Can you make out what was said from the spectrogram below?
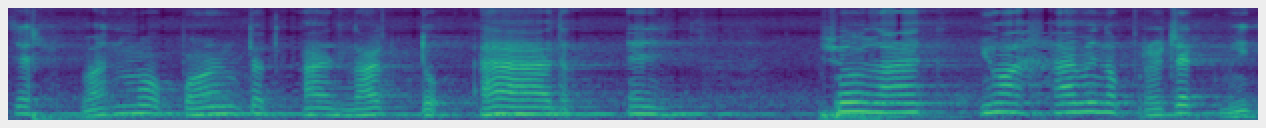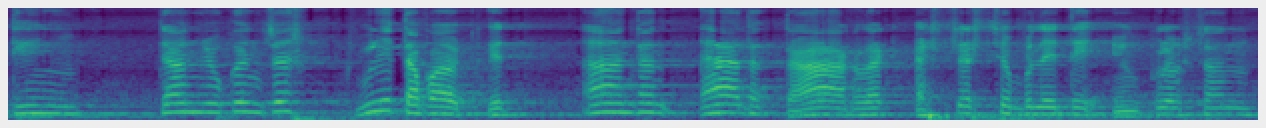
Just one more point that I'd like to add is, so like you are having a project meeting, then you can just tweet about it and then add a tag like accessibility inclusion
